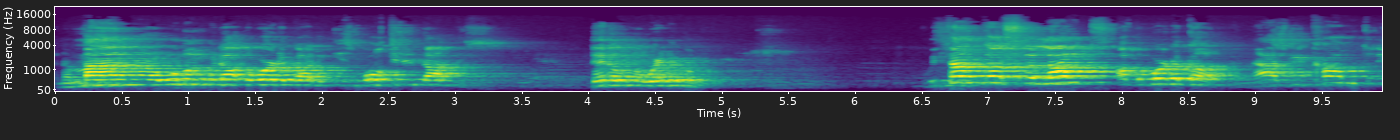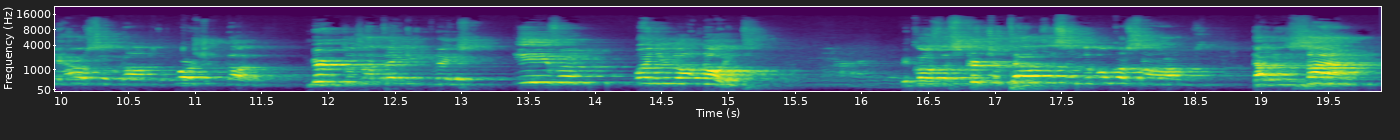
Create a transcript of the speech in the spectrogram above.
And a man or a woman without the Word of God is walking in darkness. They don't know where to go. We thank God for the light of the Word of God. And as we come to the house of God to worship God, miracles are taking place even when you don't know it. Because the scripture tells us in the book of Psalms that in Zion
